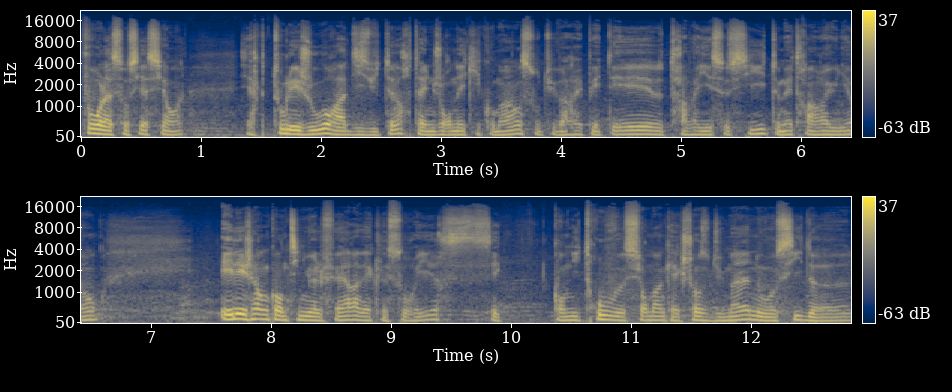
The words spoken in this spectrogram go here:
pour l'association. Hein. C'est-à-dire que tous les jours à 18h, tu as une journée qui commence où tu vas répéter, euh, travailler ceci, te mettre en réunion. Et les gens continuent à le faire avec le sourire. C'est qu'on y trouve sûrement quelque chose d'humain ou aussi de.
